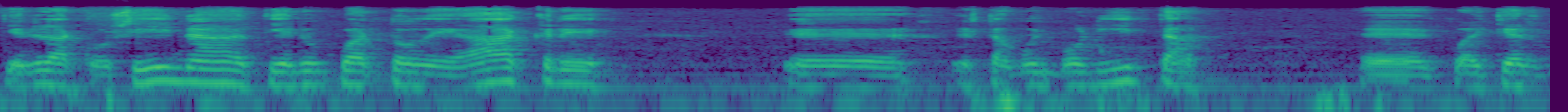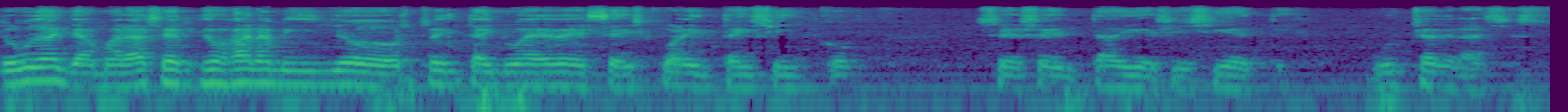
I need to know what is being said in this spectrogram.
Tiene la cocina, tiene un cuarto de acre, eh, está muy bonita. Eh, cualquier duda, llamar a Sergio Jaramillo 239-645-6017. Muchas gracias.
